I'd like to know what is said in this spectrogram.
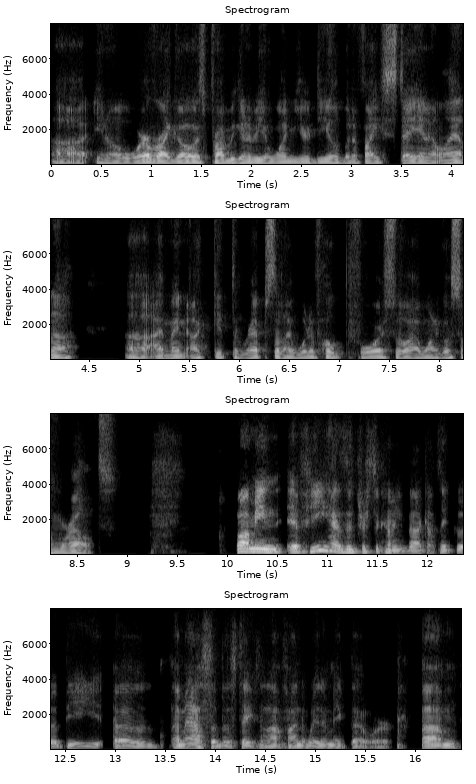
uh, you know, wherever I go, it's probably going to be a one year deal. But if I stay in Atlanta, uh, I might not get the reps that I would have hoped for. So I want to go somewhere else. Well, I mean, if he has interest in coming back, I think it would be a, a massive mistake to not find a way to make that work. Um,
